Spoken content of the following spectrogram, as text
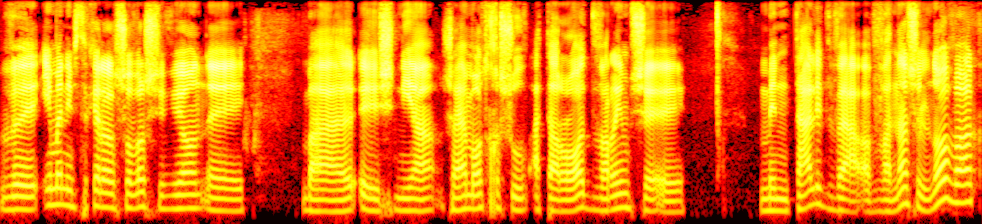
ואם אני מסתכל על השובר שוויון אה, בשנייה שהיה מאוד חשוב אתה רואה דברים שמנטלית והבנה של נובק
